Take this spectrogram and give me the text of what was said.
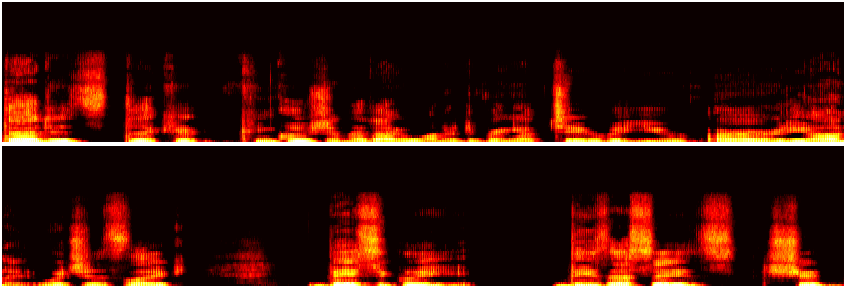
that is the co- conclusion that I wanted to bring up too, but you are already on it, which is like basically these essays should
